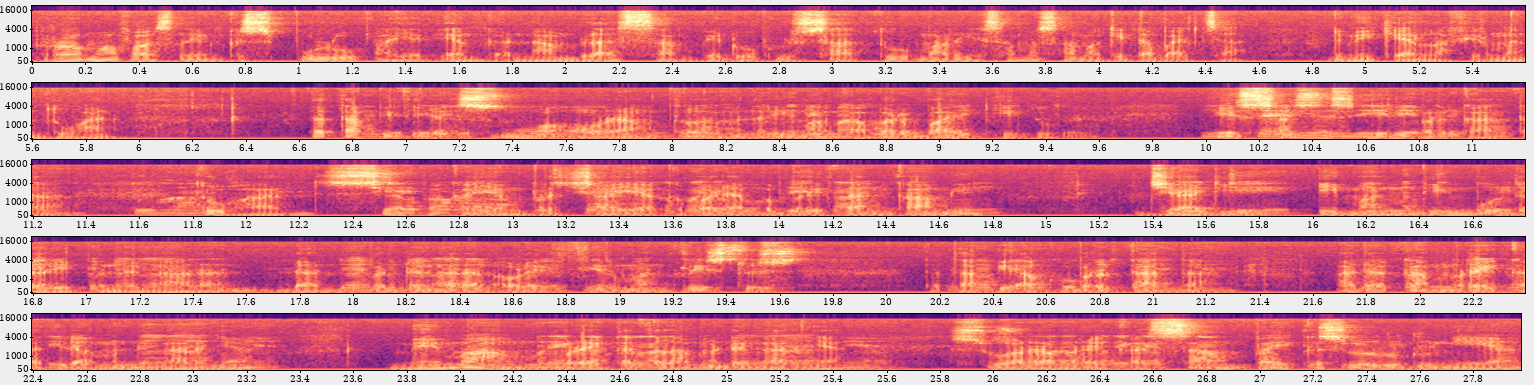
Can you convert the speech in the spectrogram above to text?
Roma pasal yang ke-10 ayat yang ke-16 sampai 21. Mari sama-sama kita baca. Demikianlah firman Tuhan. Tetapi tidak semua orang telah menerima kabar baik itu. Yesaya sendiri berkata, Tuhan, siapakah yang percaya kepada pemberitaan kami? Jadi, iman timbul dari pendengaran dan pendengaran oleh firman Kristus. Tetapi aku berkata, adakah mereka tidak mendengarnya? Memang mereka telah mendengarnya. Suara mereka sampai ke seluruh dunia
